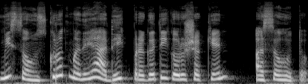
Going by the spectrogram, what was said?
मी संस्कृतमध्ये अधिक प्रगती करू शकेन? असं होतं.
